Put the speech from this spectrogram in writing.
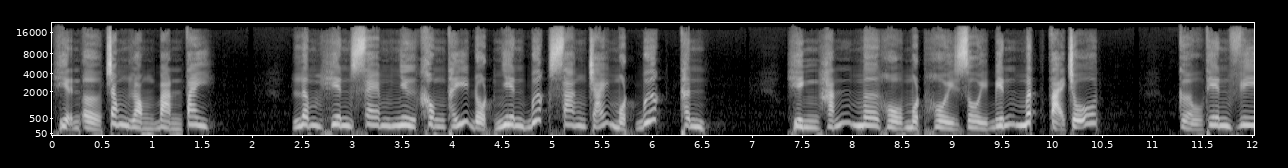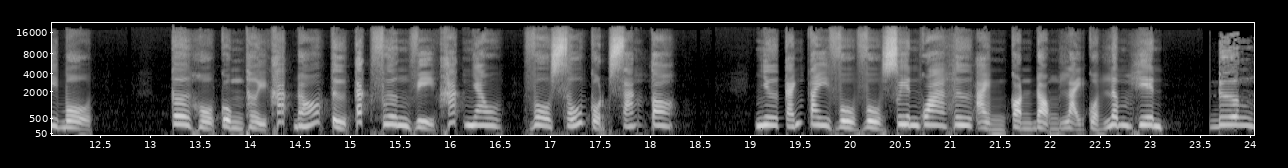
Hiện ở trong lòng bàn tay. Lâm Hiên xem như không thấy đột nhiên bước sang trái một bước thân. Hình hắn mơ hồ một hồi rồi biến mất tại chỗ. Cửu thiên vi bộ. Cơ hồ cùng thời khắc đó từ các phương vị khác nhau, vô số cột sáng to. Như cánh tay vù vù xuyên qua hư ảnh còn đọng lại của Lâm Hiên. Đương.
